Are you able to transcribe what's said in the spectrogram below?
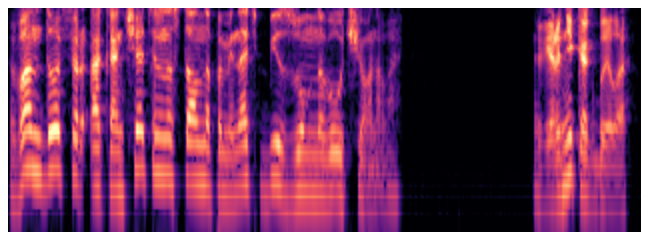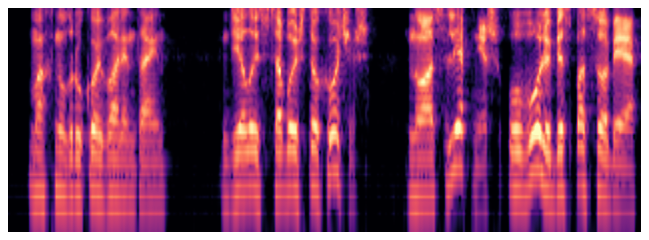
Ван Доффер окончательно стал напоминать безумного ученого. «Верни, как было», — махнул рукой Валентайн. «Делай с собой что хочешь, но ослепнешь, уволю без пособия.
